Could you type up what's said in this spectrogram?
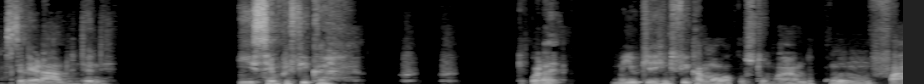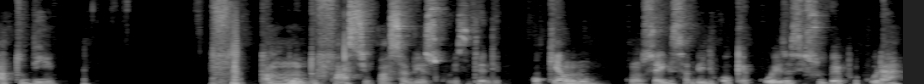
acelerado, entende? E sempre fica. Agora, meio que a gente fica mal acostumado com o fato de tá muito fácil para saber as coisas, entendeu? Qualquer um consegue saber de qualquer coisa se souber procurar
